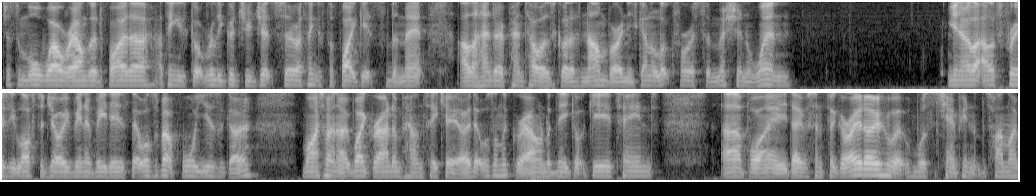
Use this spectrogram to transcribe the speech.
just a more well-rounded fighter. I think he's got really good jiu-jitsu. I think if the fight gets to the mat, Alejandro Pantoja's got his number, and he's going to look for a submission win. You know, like Alex Perez, he lost to Joey Benavidez. That was about four years ago. Muay Thai by ground and pound TKO. That was on the ground, and then he got guillotined uh, by Deiveson Figueiredo, who was the champion at the time, I,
